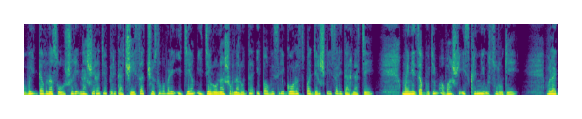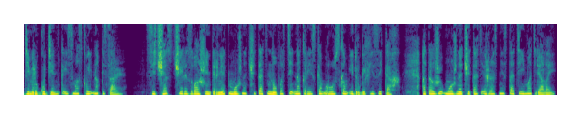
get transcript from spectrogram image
Вы давно слушали наши радиопередачи, сочувствовали идеям и делу нашего народа и повысили голос поддержки и солидарности. Мы не забудем о вашей искренней услуге. Владимир Гуденко из Москвы написал. Сейчас через ваш интернет можно читать новости на корейском, русском и других языках, а также можно читать разные статьи и материалы.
